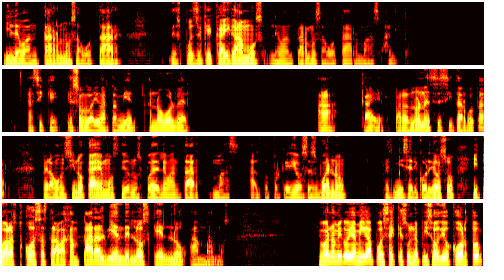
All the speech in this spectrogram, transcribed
y levantarnos a votar. Después de que caigamos, levantarnos a votar más alto. Así que eso nos va a ayudar también a no volver a caer, para no necesitar votar. Pero aún si no caemos, Dios nos puede levantar más alto, porque Dios es bueno, es misericordioso y todas las cosas trabajan para el bien de los que lo amamos. Y bueno, amigo y amiga, pues sé que es un episodio corto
